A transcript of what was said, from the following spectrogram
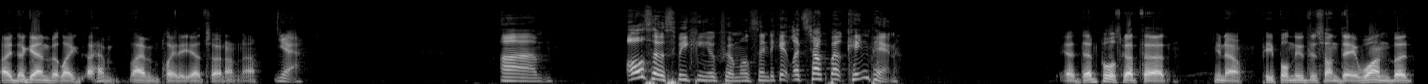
I again, but like I haven't I haven't played it yet, so I don't know. Yeah. Um also speaking of criminal syndicate, let's talk about Kingpin. Yeah, Deadpool's got that. You know, people knew this on day one, but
